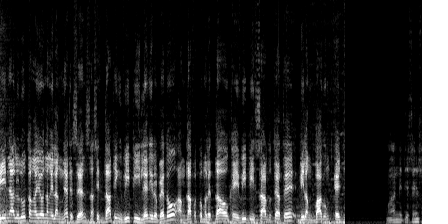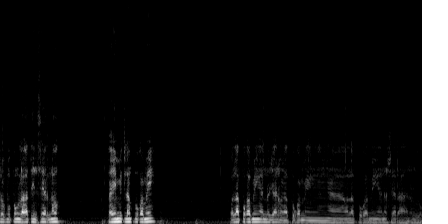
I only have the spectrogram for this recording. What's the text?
Pinalulutan ngayon ng ilang netizens na si dating VP Lenny Robredo ang dapat pumalit daw kay VP Sara Duterte bilang bagong edge Mga netizens, huwag mo pong lahatin, sir, no? Tahimik lang po kami. Wala po kaming ano diyan, wala po kaming ah, wala po kaming ano sir, ah, ano,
